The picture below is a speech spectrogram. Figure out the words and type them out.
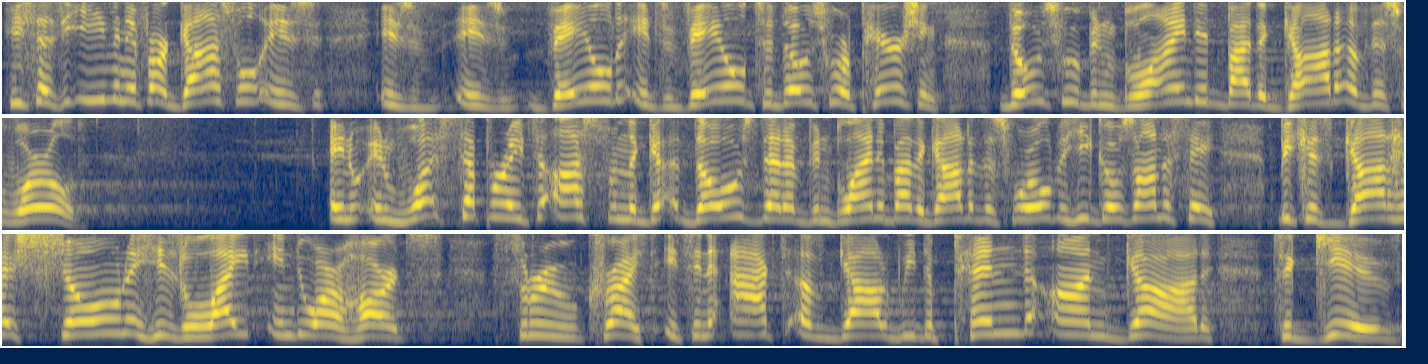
He says, even if our gospel is, is, is veiled, it's veiled to those who are perishing, those who have been blinded by the God of this world. And, and what separates us from the, those that have been blinded by the God of this world? He goes on to say, because God has shown his light into our hearts through Christ. It's an act of God. We depend on God to give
